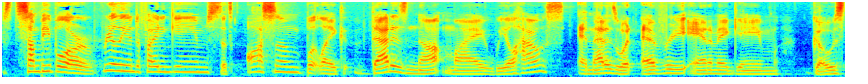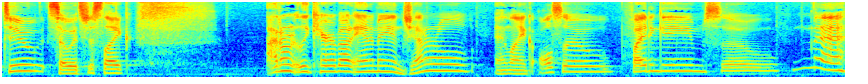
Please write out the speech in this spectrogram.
some people are really into fighting games. That's awesome, but like that is not my wheelhouse, and that is what every anime game goes to. So it's just like I don't really care about anime in general, and like also fighting games. So nah.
